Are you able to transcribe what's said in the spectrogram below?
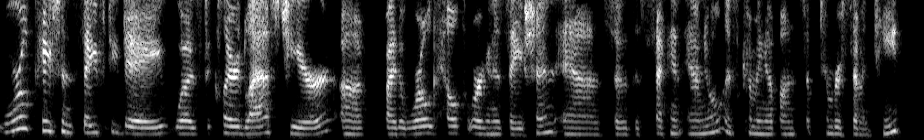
World Patient Safety Day was declared last year uh, by the World Health Organization, and so the second annual is coming up on September 17th.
